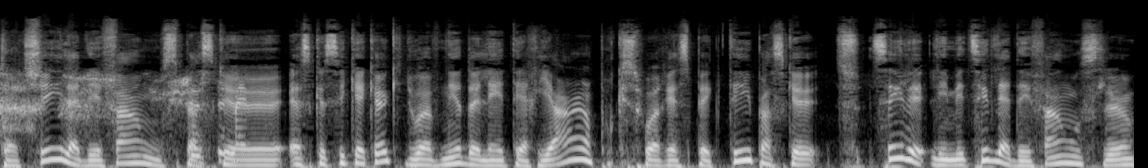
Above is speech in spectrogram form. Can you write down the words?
touché la défense parce que est-ce que c'est quelqu'un qui doit venir de l'intérieur pour qu'il soit respecté? Parce que tu sais, les, métiers de la défense là,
